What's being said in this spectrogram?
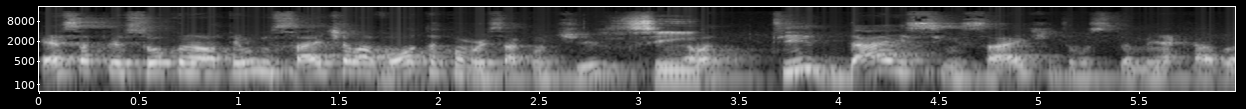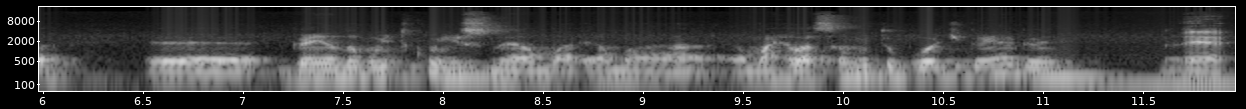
essa pessoa, quando ela tem um insight, ela volta a conversar contigo, Sim. ela te dá esse insight, então você também acaba é, ganhando muito com isso, né? É uma, é, uma, é uma relação muito boa de ganha-ganha. Né? É,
